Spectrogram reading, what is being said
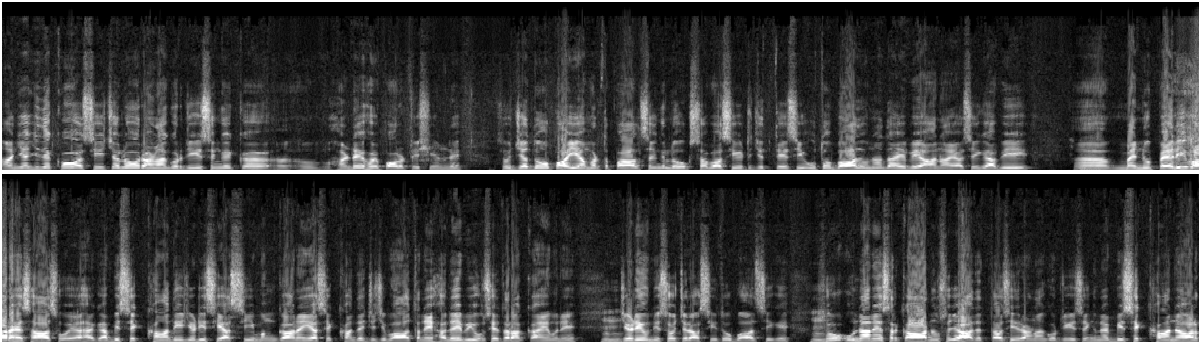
ਹਾਂਜੀ ਹਾਂਜੀ ਦੇਖੋ ਅਸੀਂ ਚਲੋ ਰਾਣਾ ਗੁਰਜੀਤ ਸਿੰਘ ਇੱਕ ਅ, ਹੰਡੇ ਹੋਏ ਪੋਲੀਟੀਸ਼ੀਅਨ ਨੇ। ਸੋ ਜਦੋਂ ਭਾਈ ਅਮਰਤਪਾਲ ਸਿੰਘ ਲੋਕ ਸਭਾ ਸੀਟ ਜਿੱਤੇ ਸੀ ਉਹ ਤੋਂ ਬਾਅਦ ਉਹਨਾਂ ਦਾ ਇਹ ਬਿਆਨ ਆਇਆ ਸੀਗਾ ਵੀ ਮੈਨੂੰ ਪਹਿਲੀ ਵਾਰ ਅਹਿਸਾਸ ਹੋਇਆ ਹੈਗਾ ਵੀ ਸਿੱਖਾਂ ਦੀ ਜਿਹੜੀ ਸਿਆਸੀ ਮੰਗਾਂ ਨੇ ਜਾਂ ਸਿੱਖਾਂ ਦੇ ਜਜ਼ਬਾਤ ਨੇ ਹਲੇ ਵੀ ਉਸੇ ਤਰ੍ਹਾਂ ਕਾਇਮ ਨੇ ਜਿਹੜੇ 1984 ਤੋਂ ਬਾਅਦ ਸੀਗੇ। ਸੋ ਉਹਨਾਂ ਨੇ ਸਰਕਾਰ ਨੂੰ ਸੁਝਾਅ ਦਿੱਤਾ ਸੀ ਰਾਣਾ ਗੁਰਜੀਤ ਸਿੰਘ ਨੇ ਵੀ ਸਿੱਖਾਂ ਨਾਲ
